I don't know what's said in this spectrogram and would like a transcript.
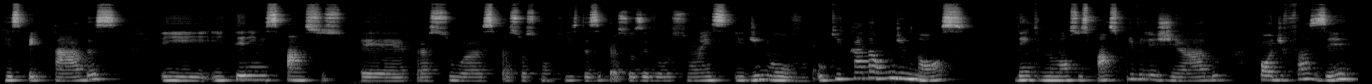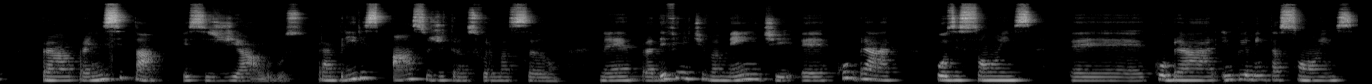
respeitadas e, e terem espaços é, para suas, suas conquistas e para suas evoluções, e de novo, o que cada um de nós dentro do nosso espaço privilegiado pode fazer para incitar esses diálogos, para abrir espaços de transformação, né, para definitivamente é, cobrar posições, é, cobrar implementações,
